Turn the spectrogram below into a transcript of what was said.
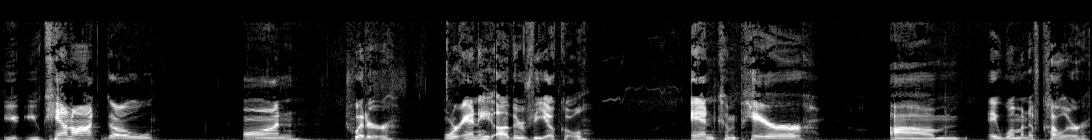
You you cannot go on Twitter or any other vehicle and compare um, a woman of color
